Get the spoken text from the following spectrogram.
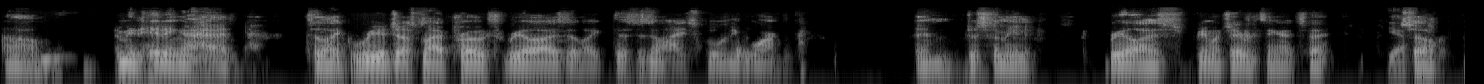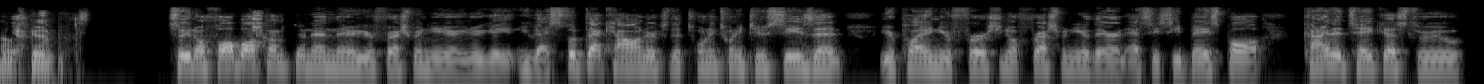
Um, I mean, hitting, I had to like readjust my approach, realize that like this isn't high school anymore, and just I mean, realize pretty much everything. I'd say. Yeah. So that was yeah. good. So you know, fall ball comes to an end there. Your freshman year, you know, you, you guys flip that calendar to the 2022 season. You're playing your first, you know, freshman year there in SEC baseball. Kind of take us through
